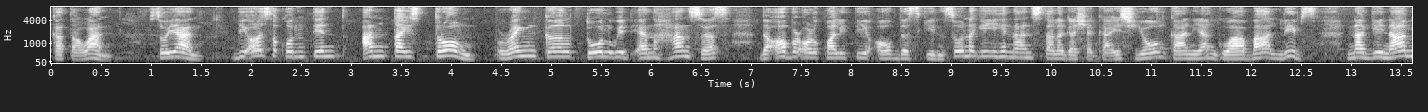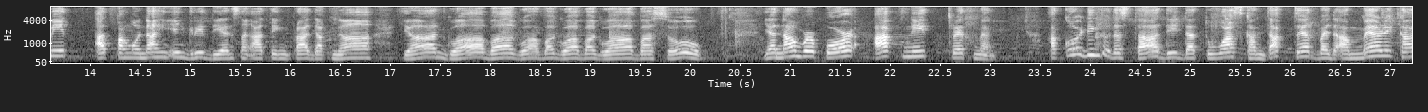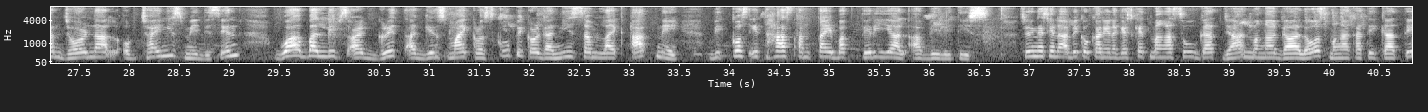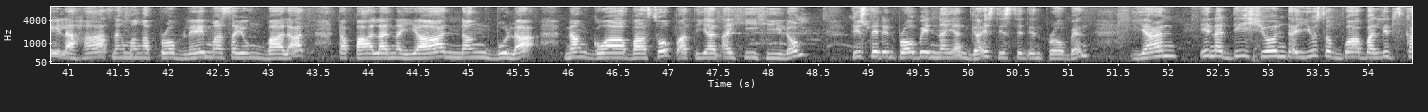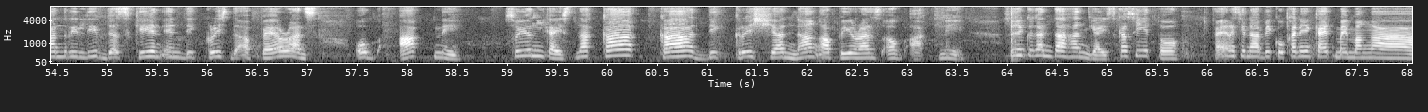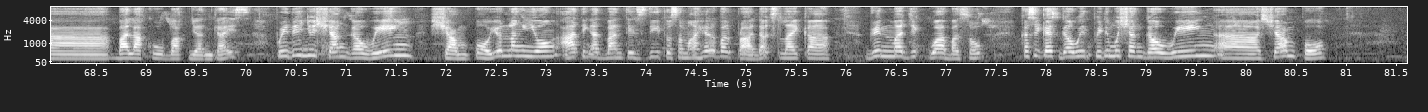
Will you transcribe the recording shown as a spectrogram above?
katawan. So yan, they also contain anti-strong wrinkle tool which enhances the overall quality of the skin. So nag-enhance talaga siya guys yung kaniyang guava leaves na ginamit at pangunahing ingredients ng ating product na yan, guava, guava, guava, guava soap. Yan, number 4, acne treatment. According to the study that was conducted by the American Journal of Chinese Medicine, guava leaves are great against microscopic organisms like acne because it has antibacterial abilities. So yun nga sinabi ko kanina guys, kahit mga sugat dyan, mga galos, mga katikati, lahat ng mga problema sa yung balat, tapalan na yan ng bula, ng guava soap at yan ay hihilom. Tested and proven na yan guys, tested and proven. Yan, in addition, the use of guava leaves can relieve the skin and decrease the appearance of acne. So yun guys, nakaka-decrease siya ng appearance of acne. So yung kagandahan guys, kasi ito, kaya na sinabi ko kanina kahit may mga balakubak dyan guys, pwede nyo siyang gawing shampoo. Yun lang yung ating advantage dito sa mga herbal products like uh, Green Magic Guava Soap. Kasi guys, gawin, pwede mo siyang gawing ah, shampoo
